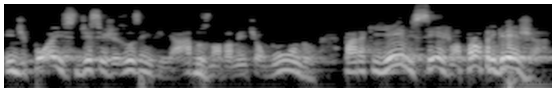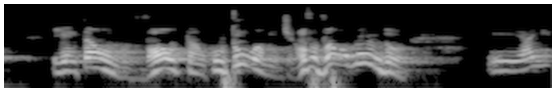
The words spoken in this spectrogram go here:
E depois, disse Jesus, enviados novamente ao mundo, para que eles sejam a própria igreja. E então voltam, cultuam e de novo vão ao mundo. E aí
